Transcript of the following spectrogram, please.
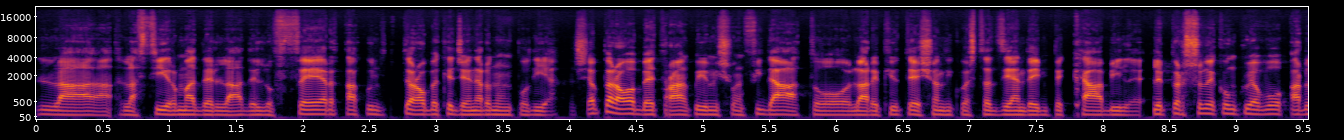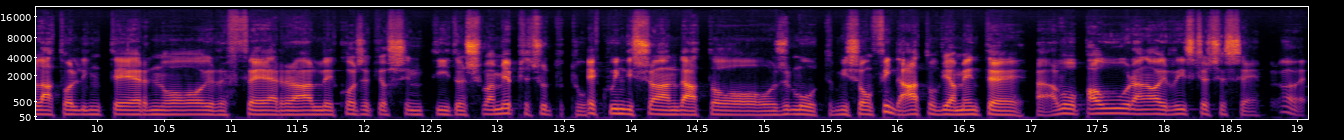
la, la firma della, dell'offerta, quindi tutte robe che generano un po' di ansia. Però vabbè, tranquillo, mi sono fidato, la reputation di questa azienda è impeccabile, le persone con cui avevo parlato all'interno, il referral, le cose che ho sentito, insomma mi è piaciuto tutto e quindi sono andato smooth, mi sono fidato, ovviamente avevo paura, no? il rischio c'è sempre. Vabbè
